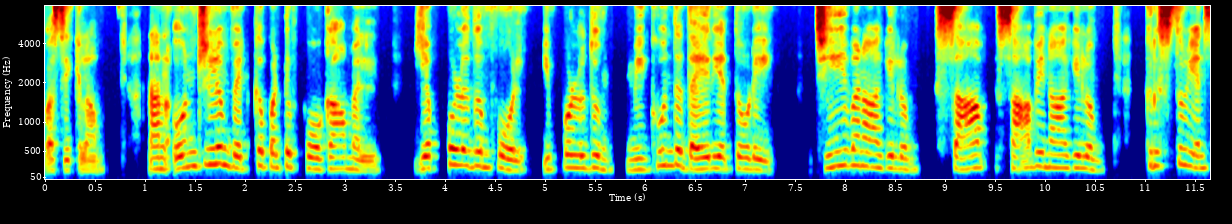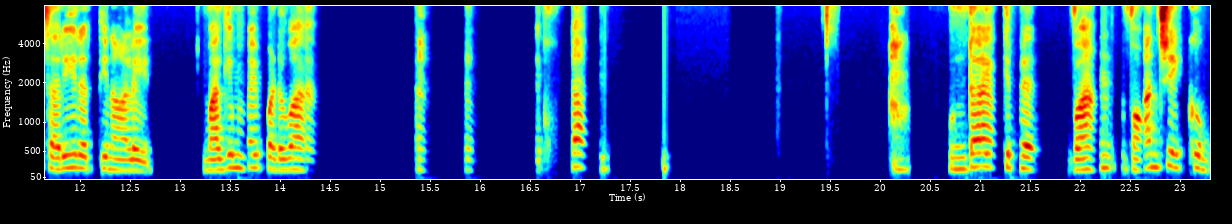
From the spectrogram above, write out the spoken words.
வசிக்கலாம். நான் ஒன்றிலும் வெட்கப்பட்டு போகாமல் எப்பொழுதும் போல் இப்பொழுதும் மிகுந்த தைரியத்தோட ஜீவனாகிலும் சா சாவினாகிலும் கிறிஸ்து என் சரீரத்தினாலே மகிமைப்படுவார் உண்டாகிற வாஞ்சைக்கும்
